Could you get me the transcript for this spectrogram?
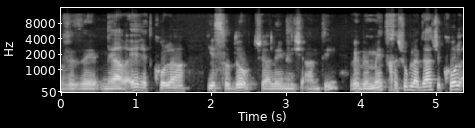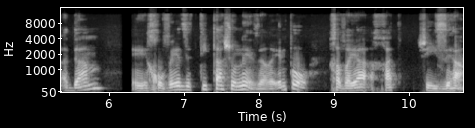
וזה מערער את כל היסודות שעליהם נשענתי, ובאמת חשוב לדעת שכל אדם אה, חווה את זה טיפה שונה, זה הרי אין פה חוויה אחת שהיא זהה.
